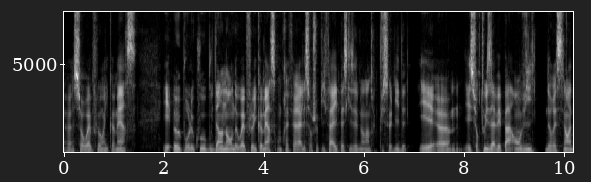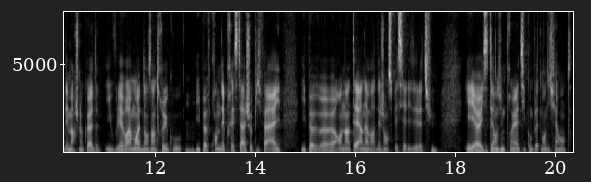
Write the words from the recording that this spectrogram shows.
euh, sur Webflow e-commerce. Et eux, pour le coup, au bout d'un an de Webflow e-commerce, ont préféré aller sur Shopify parce qu'ils avaient besoin d'un truc plus solide. Et, euh, et surtout, ils n'avaient pas envie de rester dans la démarche no-code. Ils voulaient vraiment être dans un truc où mhm. ils peuvent prendre des prestats à Shopify, ils peuvent euh, en interne avoir des gens spécialisés là-dessus. Et euh, ils étaient dans une problématique complètement différente.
